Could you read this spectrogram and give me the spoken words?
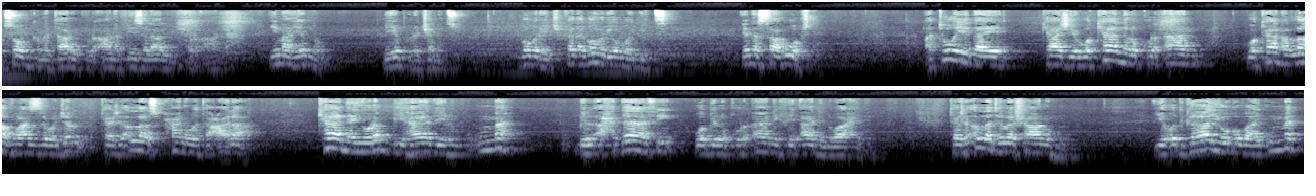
u svom komentaru Kur'ana fi zalal Kur'ana ima jednu lijepu rečenicu. Govoreći, kada govori o ovoj bitci, jedna stvar uopšte. A to je da je, kaže, وَكَانَ الْقُرْآنِ وكان الله عز وجل كاج الله سبحانه وتعالى كان يربي هذه الأمة بالأحداث وبالقرآن في آن واحد. كاج الله جل شأنه يؤدقايو أواي أمة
